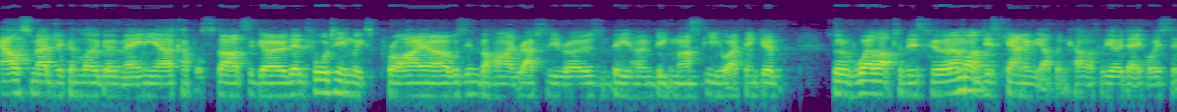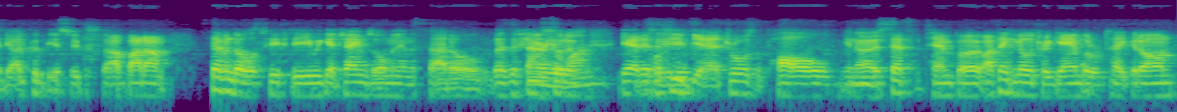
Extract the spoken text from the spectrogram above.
Al's Magic and Logo Mania a couple starts ago. Then 14 weeks prior, was in behind Rhapsody Rose and beat home Big Muskie, who I think are sort of well up to this field. I'm not discounting the up and comer for the O'Day Hoysted yard. Could be a superstar, but um. Seven dollars fifty. We get James Orman in the saddle. There's a few Barrier sort of one. yeah, there's a few. Yeah, it draws the pole. You know, Mm. sets the tempo. I think Military Gambler will take it on,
